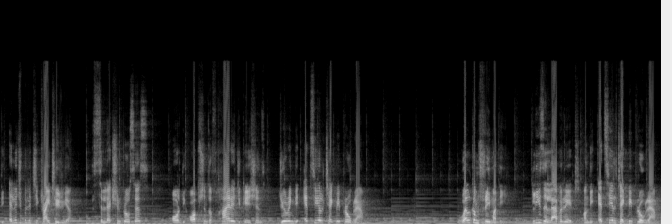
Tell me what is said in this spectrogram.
the eligibility criteria, the selection process, or the options of higher education during the HCL TechBee program. Welcome, Srimathi. Please elaborate on the HCL TechBee program.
